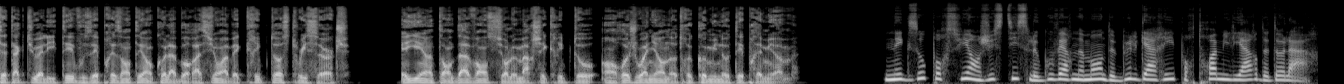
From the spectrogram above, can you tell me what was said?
Cette actualité vous est présentée en collaboration avec Cryptost Research. Ayez un temps d'avance sur le marché crypto en rejoignant notre communauté premium. Nexo poursuit en justice le gouvernement de Bulgarie pour 3 milliards de dollars.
